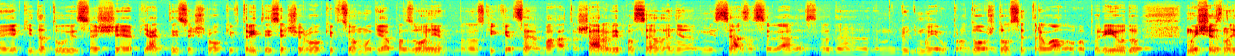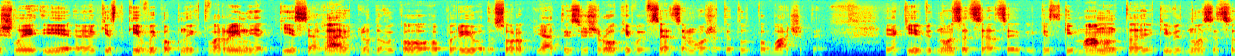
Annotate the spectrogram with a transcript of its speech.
е, які датуються ще 5 тисяч років, 3 тисячі років в цьому діапазоні, оскільки це багатошарові поселення, місця заселялись е, людьми упродовж досить тривалого періоду. Ми ще знайшли і е, кістки викопних тварин, які сягають льодовикового періоду 45 тисяч років. Ви все це можете тут побачити. Які відносяться це кістки мамонта, які відносяться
